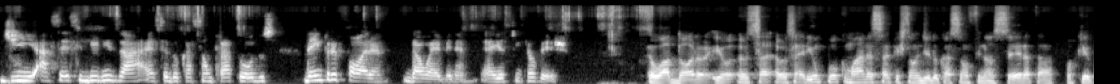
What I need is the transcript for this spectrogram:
de acessibilizar essa educação para todos dentro e fora da web, né? É assim que eu vejo. Eu adoro, eu, eu, eu sairia um pouco mais dessa questão de educação financeira, tá? Porque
